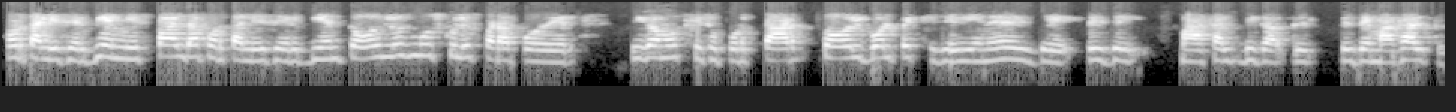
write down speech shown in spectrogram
fortalecer bien mi espalda, fortalecer bien todos los músculos para poder, digamos, que soportar todo el golpe que se viene desde, desde, más, desde más alto.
